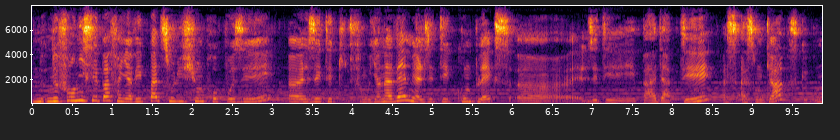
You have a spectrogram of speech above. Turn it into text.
ne fournissait pas, enfin il n'y avait pas de solution proposée. elles étaient, il y en avait, mais elles étaient complexes. elles n'étaient pas adaptées à, à, son cas, parce que bon,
